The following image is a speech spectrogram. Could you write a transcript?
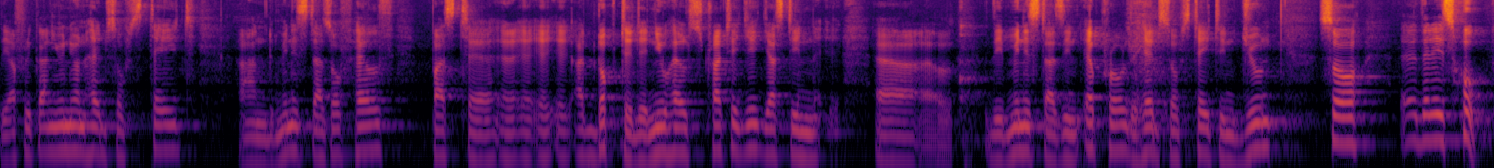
The African Union heads of state and ministers of health uh, uh, uh, adopted a new health strategy just in the ministers in April, the heads of state in June. So there is hope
